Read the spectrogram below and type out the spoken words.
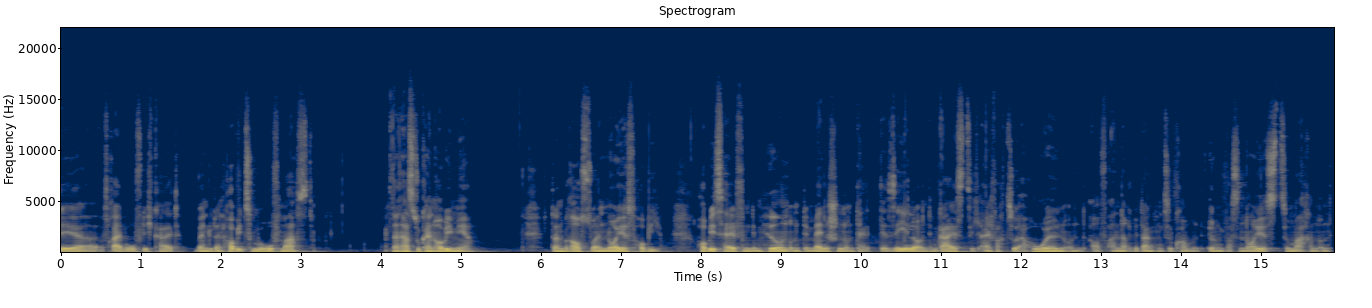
der Freiberuflichkeit, wenn du dein Hobby zum Beruf machst, dann hast du kein Hobby mehr. Dann brauchst du ein neues Hobby. Hobbys helfen dem Hirn und dem Menschen und der, der Seele und dem Geist, sich einfach zu erholen und auf andere Gedanken zu kommen und irgendwas Neues zu machen und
